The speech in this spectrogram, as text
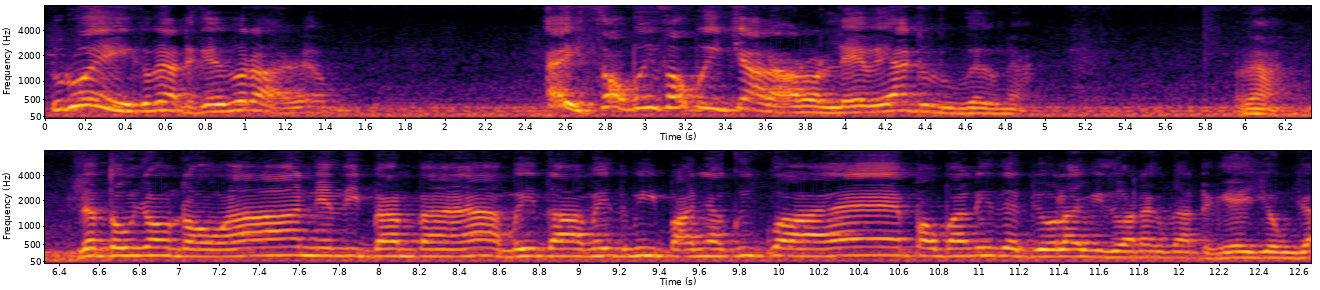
သူတို့ကြီးခင်ဗျတကယ်ပြောတာအဲ့စောက်ပိစောက်ပိကြတာတော့ level အတူတူပဲခင်ဗျခင်ဗျလက်သုံးချောင်းတောင်ဟာနင်းဒီပန်ပန်ဟာမိသားမိသမီးဘာညာကွီကွာအဲပေါက်ပန်းလေးတဲ့ပြောလိုက်ပြီဆိုတာနဲ့ခင်ဗျတကယ်ယုံကြ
